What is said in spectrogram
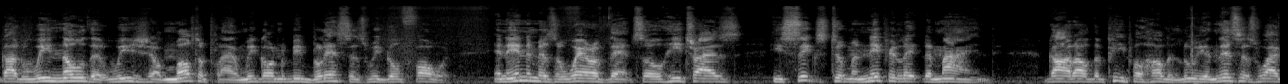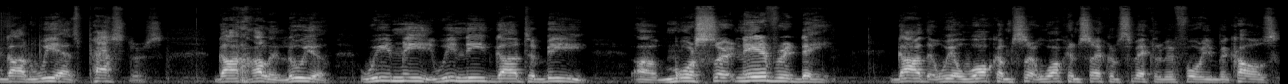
God, we know that we shall multiply and we're going to be blessed as we go forward. And the enemy is aware of that, so he tries, he seeks to manipulate the mind, God, of the people, hallelujah. And this is why, God, we as pastors, God, hallelujah, we need, we need God to be uh, more certain every day, God, that we're walking, walking circumspectly before you because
